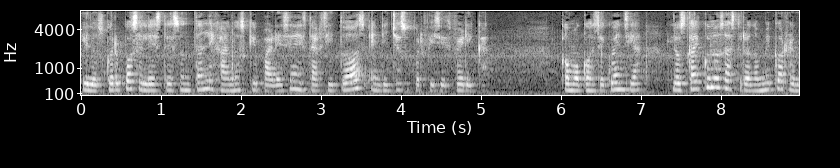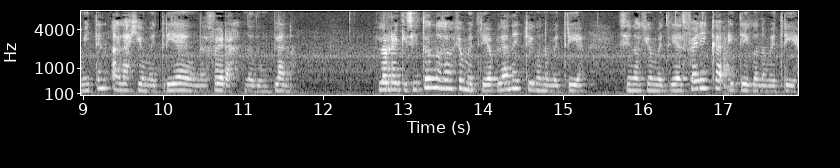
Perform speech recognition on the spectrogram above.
y los cuerpos celestes son tan lejanos que parecen estar situados en dicha superficie esférica. Como consecuencia, los cálculos astronómicos remiten a la geometría de una esfera, no de un plano. Los requisitos no son geometría plana y trigonometría, sino geometría esférica y trigonometría.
